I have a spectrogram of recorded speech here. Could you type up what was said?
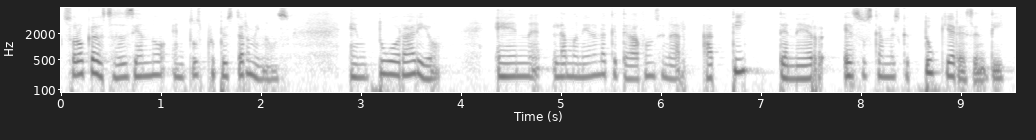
solo que lo estás haciendo en tus propios términos, en tu horario en la manera en la que te va a funcionar a ti tener esos cambios que tú quieres en ti.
